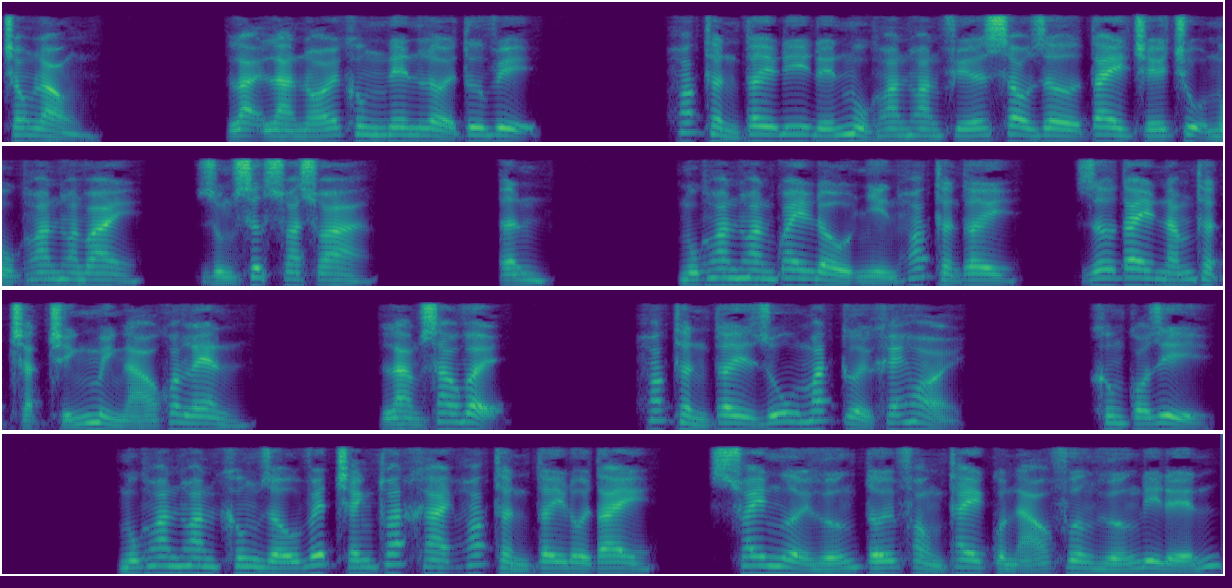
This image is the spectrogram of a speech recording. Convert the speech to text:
trong lòng. Lại là nói không nên lời tư vị. Hoắc thần Tây đi đến mục hoan hoan phía sau giơ tay chế trụ mục hoan hoan vai, dùng sức xoa xoa. Ân. Mục hoan hoan quay đầu nhìn Hoắc thần Tây, giơ tay nắm thật chặt chính mình áo khoác len. Làm sao vậy? Hoắc thần Tây rũ mắt cười khẽ hỏi. Không có gì. Mục hoan hoan không giấu vết tránh thoát khai Hoắc thần Tây đôi tay, xoay người hướng tới phòng thay quần áo phương hướng đi đến.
